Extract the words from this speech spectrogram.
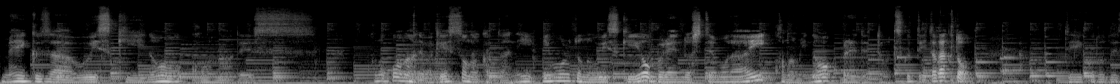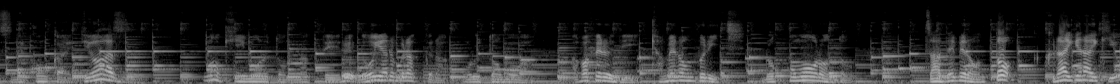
メイク・ザ・ウイスキーのコーナーです。このコーナーではゲストの方にピンモルトのウイスキーをブレンドしてもらい好みのブレンデッドを作っていただくと。ということでですね。今回デュアーズのキーモルトになっているロイヤルブラックラオルトモアアバフェルディキャメロンブリーチロッコモーロンドザ・デベロンとクライゲライキを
